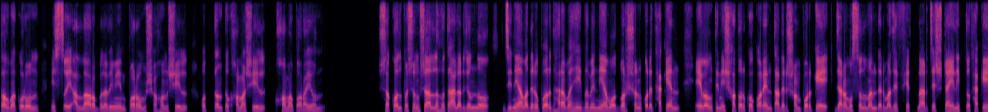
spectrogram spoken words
তওবা করুন। নিশ্চয়ই আল্লাহ রব্বুল পরম সহনশীল, অত্যন্ত ক্ষমাশীল, ক্ষমাপরায়ণ। সকল প্রশংসা আল্লাহ তাআলার জন্য। যিনি আমাদের উপর ধারাবাহিকভাবে নিয়ামত বর্ষণ করে থাকেন এবং তিনি সতর্ক করেন তাদের সম্পর্কে, যারা মুসলমানদের মাঝে ফেতনার চেষ্টায় লিপ্ত থাকে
